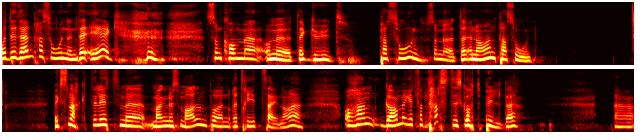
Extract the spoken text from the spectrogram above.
Og det er den personen, det er jeg, som kommer og møter Gud. Person som møter en annen person. Jeg snakket litt med Magnus Malm på en retreat seinere. Og han ga meg et fantastisk godt bilde. Uh,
